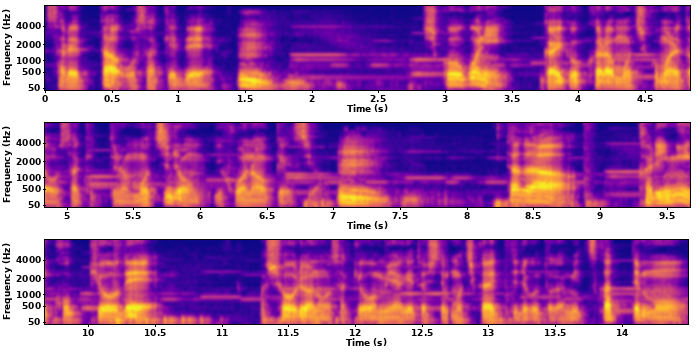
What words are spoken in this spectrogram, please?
されたお酒で、うん。うん施行後に外国から持ち込まれたお酒っていうのはもちろん違法なわけですよ。うん。うん。ただ、仮に国境で少量のお酒をお土産として持ち帰っていることが見つかっても、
